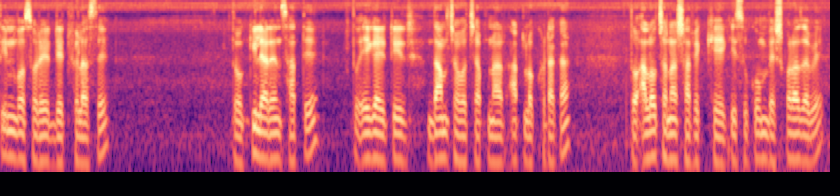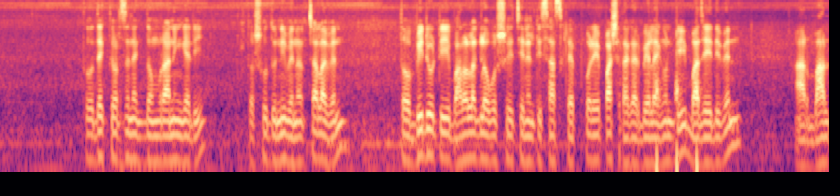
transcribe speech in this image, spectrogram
তিন বছরের ডেট ফেল আছে। তো ক্লিয়ারেন্স হাতে, তো এই গাড়িটির দাম চা হচ্ছে আপনার আট লক্ষ টাকা। তো আলোচনা সাপেক্ষে কিছু কম বেশ করা যাবে। তো দেখতে পাচ্ছেন একদম রানিং গাড়ি, তো শুধু নেবেন আর চালাবেন। তো ভিডিওটি ভালো লাগলে অবশ্যই চ্যানেলটি সাবস্ক্রাইব করে পাশে থাকার বেল বাজিয়ে দিবেন। আর ভালো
